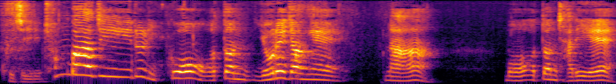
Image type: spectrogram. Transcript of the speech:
굳이 청바지를 입고 어떤 요래장에나 뭐 어떤 자리에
